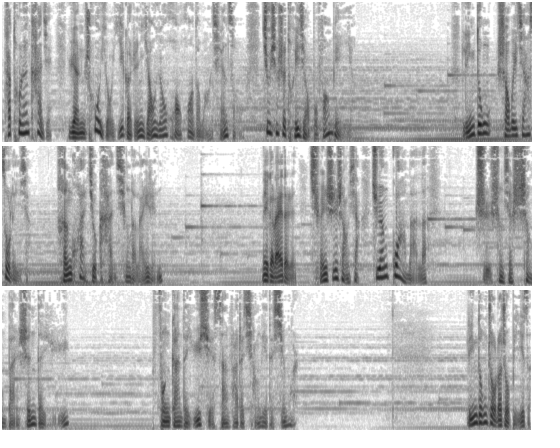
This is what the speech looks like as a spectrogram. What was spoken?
他突然看见远处有一个人摇摇晃晃的往前走，就像是腿脚不方便一样。林东稍微加速了一下，很快就看清了来人。那个来的人全身上下居然挂满了只剩下上半身的鱼，风干的鱼血散发着强烈的腥味。林东皱了皱鼻子，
